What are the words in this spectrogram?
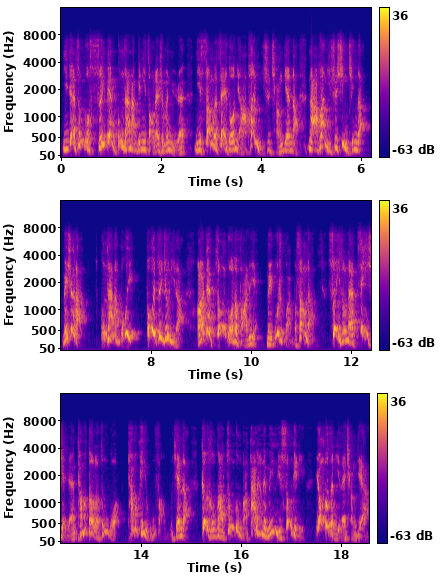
你在中国随便共产党给你找来什么女人，你上的再多，哪怕你是强奸的，哪怕你是性侵的，没事了，共产党不会。不会追究你的，而在中国的法律，美国是管不上的。所以说呢，这些人他们到了中国，他们可以无法无天的。更何况中共把大量的美女送给你，用不着你来强奸啊。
